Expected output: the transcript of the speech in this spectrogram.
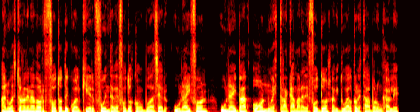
a nuestro ordenador fotos de cualquier fuente de fotos como pueda ser un iPhone, un iPad o nuestra cámara de fotos habitual conectada por un cable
